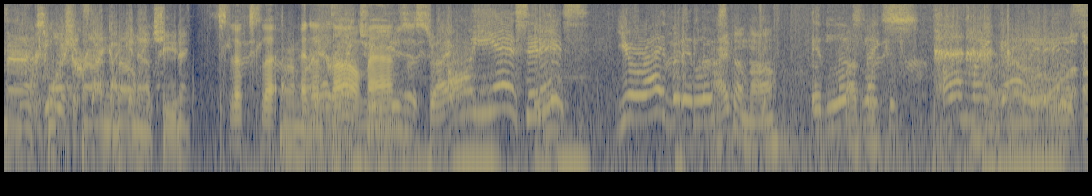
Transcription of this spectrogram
Max, why should start crying about me cheating? This looks like Oh I don't Has know, like man. users, right? Oh yes, it is. You're right, but it looks I don't know. it looks but like it's- oh my god, it is. Go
